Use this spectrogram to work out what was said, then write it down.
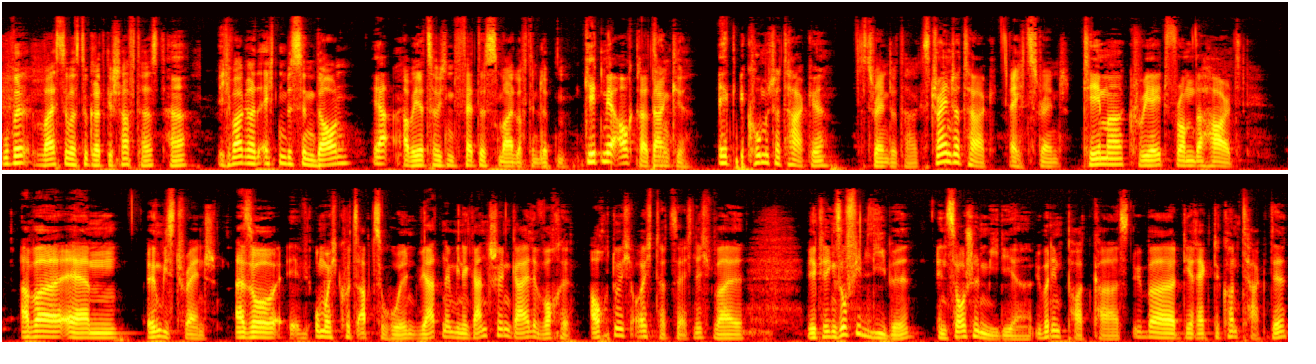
Uwe, weißt du, was du gerade geschafft hast? Hä? Ich war gerade echt ein bisschen down, Ja, aber jetzt habe ich ein fettes Smile auf den Lippen. geht mir auch gerade. Danke. Äh, komischer Tag, gell? Stranger Tag. Stranger Tag. Echt strange. Thema Create from the Heart. Aber ähm, irgendwie strange. Also, um euch kurz abzuholen, wir hatten irgendwie eine ganz schön geile Woche. Auch durch euch tatsächlich, weil wir kriegen so viel Liebe in Social Media, über den Podcast, über direkte Kontakte.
